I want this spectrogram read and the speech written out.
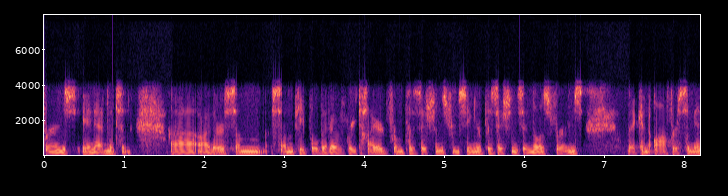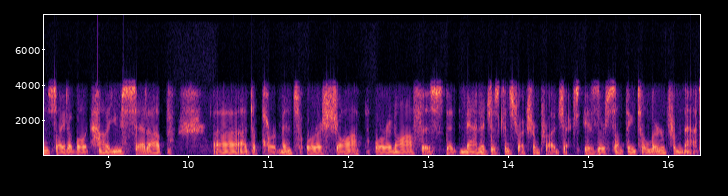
firms in Edmonton. Uh, are there some some people that have retired from positions from senior positions in those firms that can offer some insight about how you set up uh, a department or a shop or an office that manages construction projects? Is there something to learn from that?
